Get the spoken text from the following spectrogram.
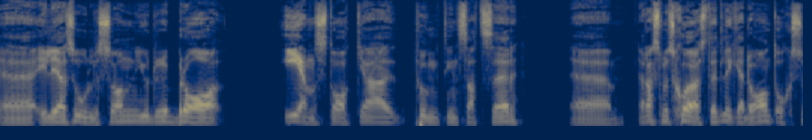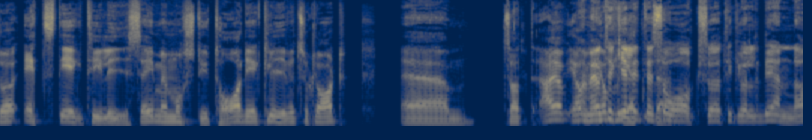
Eh, Elias Olsson gjorde det bra, enstaka punktinsatser. Eh, Rasmus Sjöstedt likadant, också ett steg till i sig, men måste ju ta det klivet såklart. Eh, så att, ja, jag, ja, men jag, jag tycker lite inte. så också. Jag tycker väl det enda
